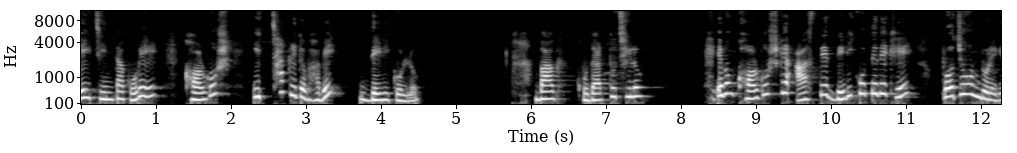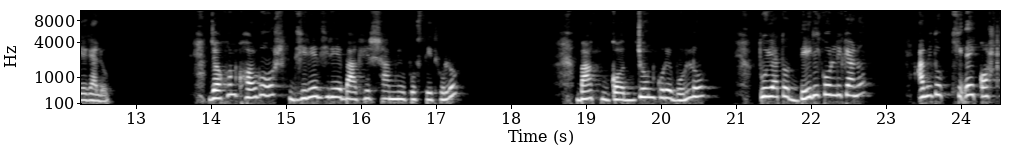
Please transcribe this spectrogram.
এই চিন্তা করে খরগোশ ইচ্ছাকৃতভাবে দেরি করল। বাঘ ক্ষুধার্ত ছিল এবং খরগোশকে আসতে দেরি করতে দেখে প্রচণ্ড রেগে গেল। যখন খরগোশ ধীরে ধীরে বাঘের সামনে উপস্থিত হলো, বাঘ গর্জন করে বলল, তুই এত দেরি করলি কেন? আমি তো খিদে, কষ্ট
